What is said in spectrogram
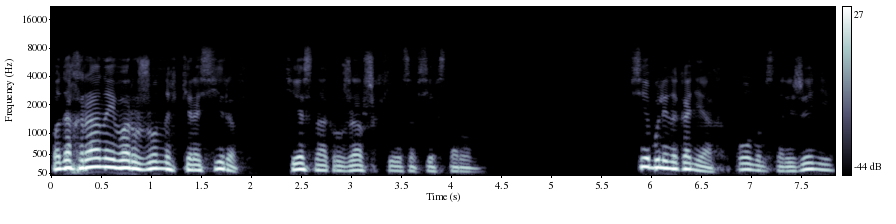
под охраной вооруженных кирасиров, тесно окружавших его со всех сторон. Все были на конях, в полном снаряжении,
